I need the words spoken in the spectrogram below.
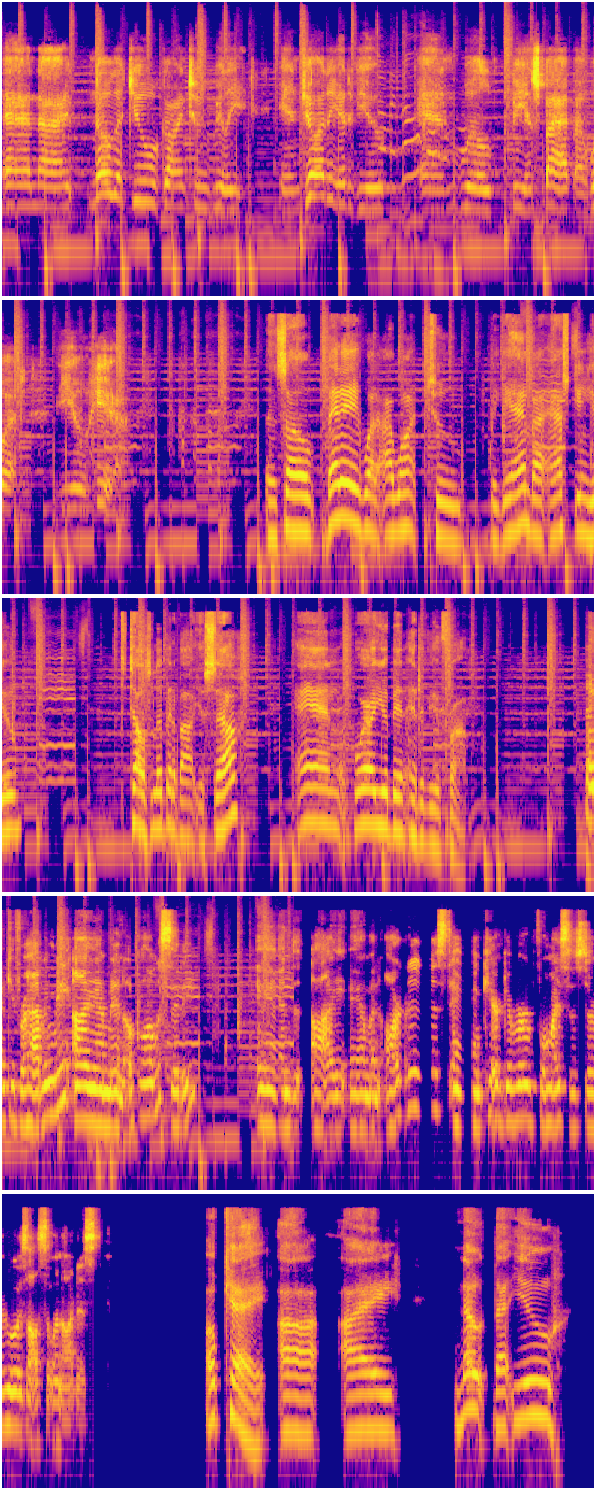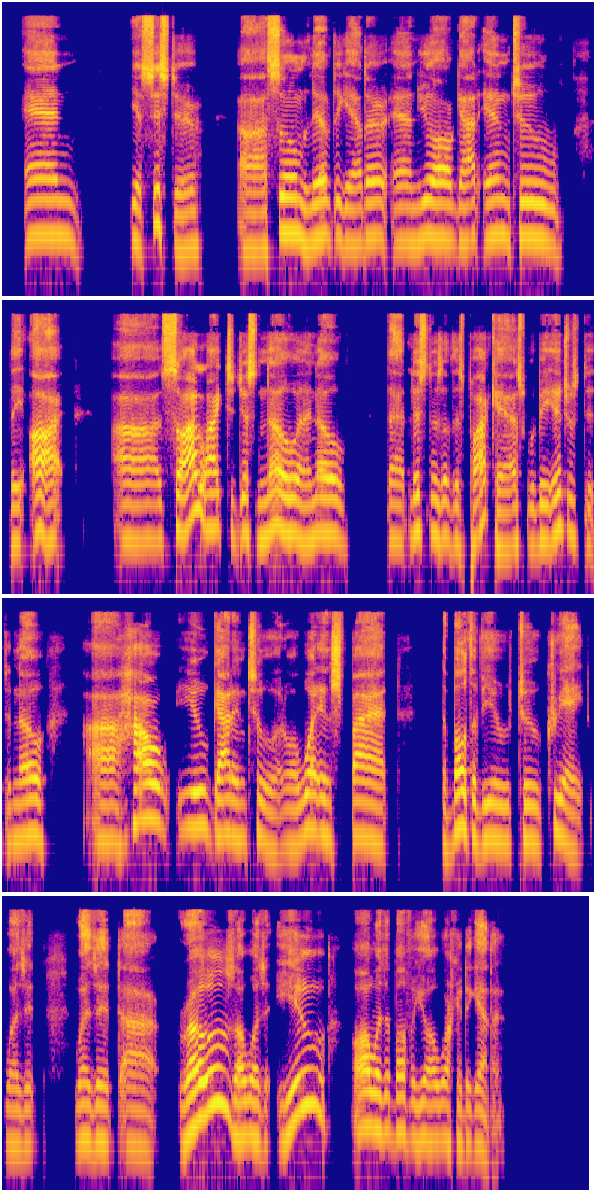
and I know that you're going to really enjoy the interview and will be inspired by what you hear. And so, Betty, what I want to begin by asking you to tell us a little bit about yourself and where you've been interviewed from. Thank you for having me. I am in Oklahoma City and I am an artist and caregiver for my sister, who is also an artist. Okay. Uh, I note that you and your sister uh, assume lived together and you all got into the art. Uh, so I'd like to just know, and I know that listeners of this podcast would be interested to know uh, how you got into it or what inspired the both of you to create. Was it was it uh, Rose or was it you or was it both of you all working together?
